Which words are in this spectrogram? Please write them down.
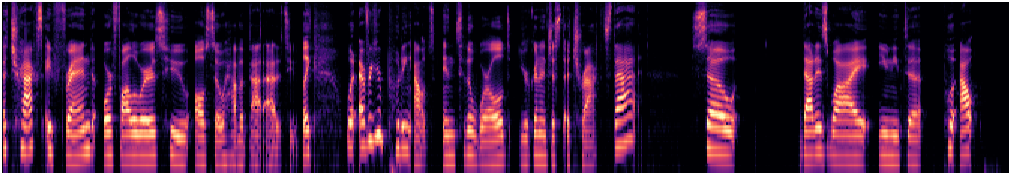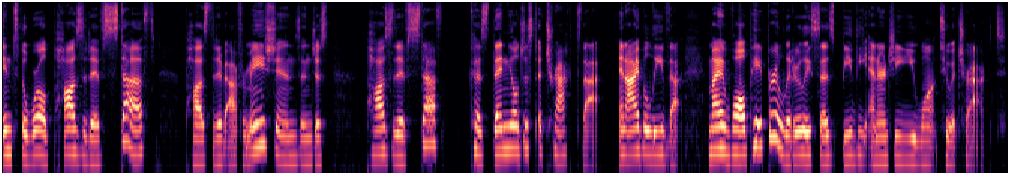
attracts a friend or followers who also have a bad attitude. Like whatever you're putting out into the world, you're going to just attract that. So that is why you need to put out into the world positive stuff, positive affirmations and just positive stuff cuz then you'll just attract that. And I believe that. My wallpaper literally says, be the energy you want to attract.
